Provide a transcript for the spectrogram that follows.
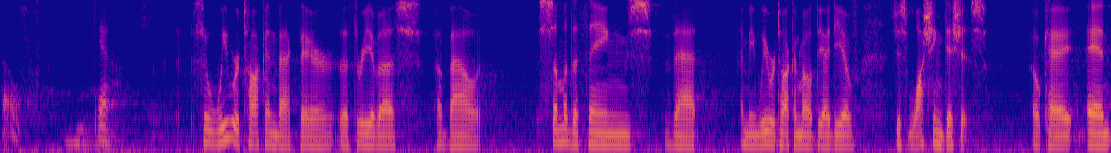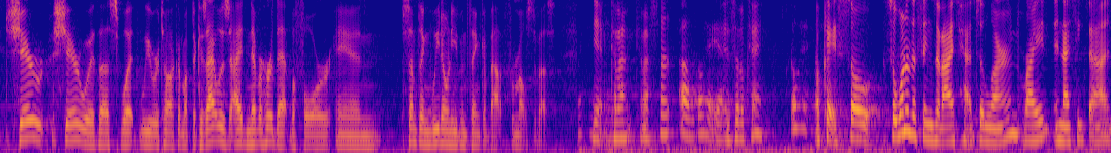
So, yeah. So we were talking back there, the three of us, about some of the things that, I mean, we were talking about the idea of just washing dishes okay and share share with us what we were talking about because i was i'd never heard that before and something we don't even think about for most of us. Yeah can i can i start? Oh go ahead yeah. is it okay? Go ahead. Okay so so one of the things that i've had to learn right and i think that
